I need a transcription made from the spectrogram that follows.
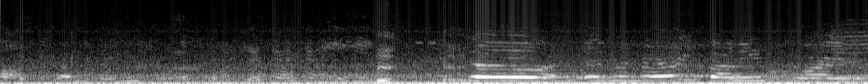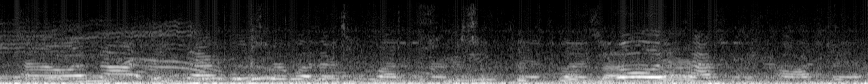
Pop something. So it's a very funny story to tell. I'm not exactly sure whether he loves it or hates it, but you always have to be cautious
